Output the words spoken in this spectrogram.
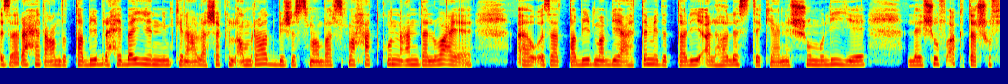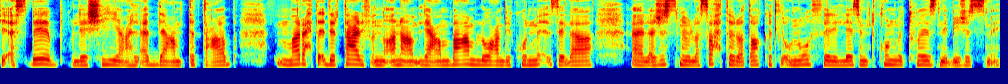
إذا راحت عند الطبيب رح يبين يمكن على شكل أمراض بجسمها بس ما حتكون عندها الوعي. وإذا الطبيب ما بيعتمد الطريقة الهوليستيك يعني الشمولية ليشوف أكتر شو في أسباب وليش هي هالقد عم تتعب ما رح تقدر تعرف إنه أنا اللي عم بعمله عم بيكون مأذي لجسمي ولصحتي ولطاقة الأنوثة اللي لازم تكون متوازنة بجسمي.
